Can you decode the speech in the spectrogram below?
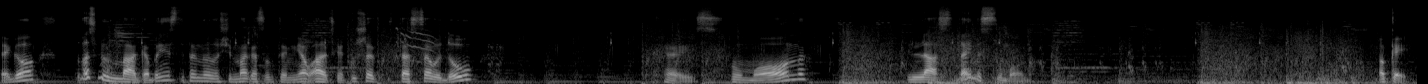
Tego? Zobaczmy maga, bo nie jestem pewny, że się maga co tutaj miał. Ale czekaj, puszczę teraz cały dół. Okej, okay, summon. I las. Dajmy summon. Okej. Okay.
